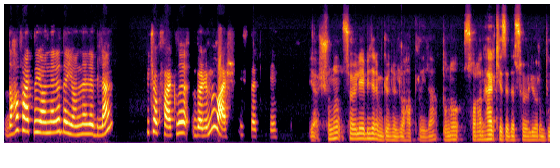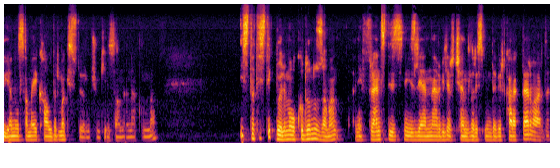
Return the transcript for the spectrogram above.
daha farklı yönlere de yönlenebilen birçok farklı bölümü var istatistiğin. Ya şunu söyleyebilirim gönül rahatlığıyla. Bunu soran herkese de söylüyorum. Bu yanılsamayı kaldırmak istiyorum çünkü insanların aklından. İstatistik bölümü okuduğunuz zaman hani Friends dizisini izleyenler bilir. Chandler isminde bir karakter vardı.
